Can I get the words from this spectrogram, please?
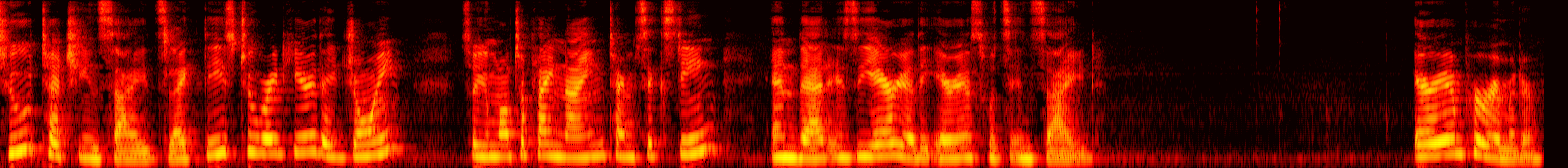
two touching sides, like these two right here, they join. So you multiply 9 times 16, and that is the area. The area is what's inside. Area and perimeter.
